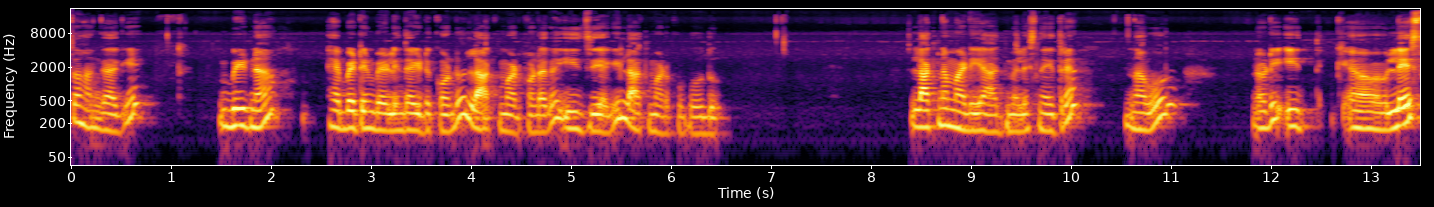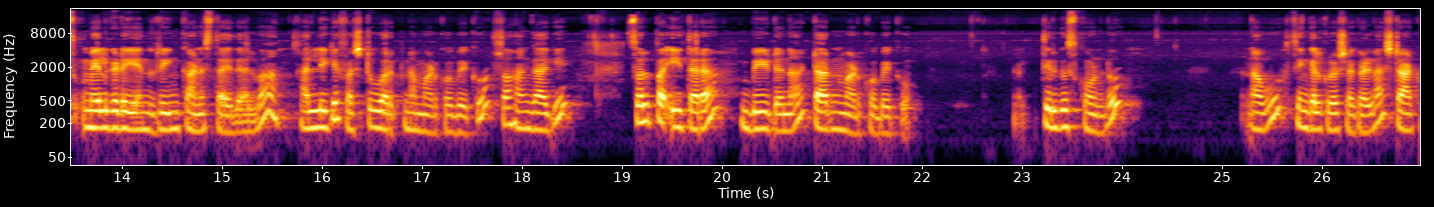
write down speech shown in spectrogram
ಸೊ ಹಾಗಾಗಿ ಬೀಡನ್ನ ಹೆಬ್ಬೆಟ್ಟಿನ ಬೆಳ್ಳಿಂದ ಹಿಡ್ಕೊಂಡು ಲಾಕ್ ಮಾಡಿಕೊಂಡಾಗ ಈಸಿಯಾಗಿ ಲಾಕ್ ಮಾಡ್ಕೋಬೋದು. ಲಾಕ್ನ ಮಾಡಿ ಆದಮೇಲೆ ಸ್ನೇಹಿತರೆ, ನಾವು ನೋಡಿ ಈ ಲೇಸ್ ಮೇಲ್ಗಡೆ ಏನು ರಿಂಗ್ ಕಾಣಿಸ್ತಾ ಇದೆ ಅಲ್ವಾ? ಅಲ್ಲಿಗೆ ಫಸ್ಟು ವರ್ಕ್ನ ಮಾಡ್ಕೋಬೇಕು. ಸೊ ಹಾಗಾಗಿ ಸ್ವಲ್ಪ ಈ ಥರ ಬೀಡನ್ನು ಟರ್ನ್ ಮಾಡ್ಕೋಬೇಕು. ತಿರುಗಿಸ್ಕೊಂಡು ನಾವು ಸಿಂಗಲ್ ಕ್ರೋಶಗಳನ್ನ ಸ್ಟಾರ್ಟ್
